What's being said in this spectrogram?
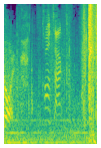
sight. Contact.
